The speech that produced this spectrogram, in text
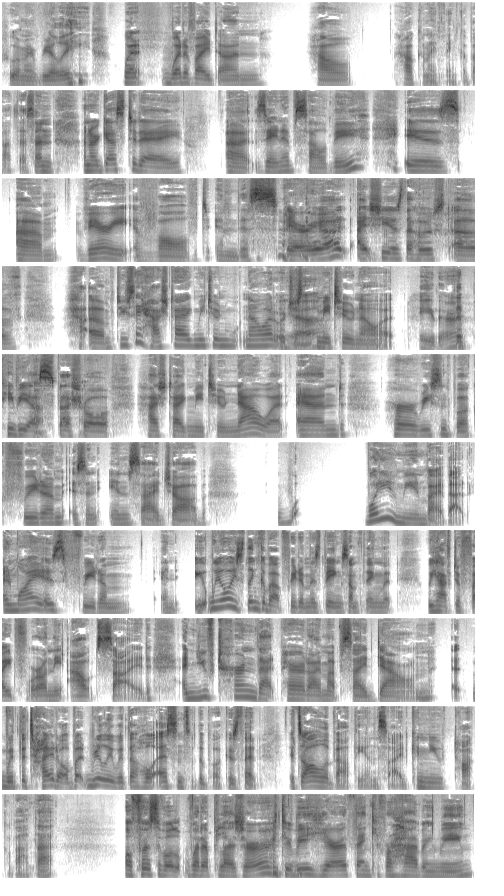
Who am I really? What what have I done? How how can I think about this? And and our guest today, uh, Zainab Salbi, is um, very evolved in this area. I, she is the host of. Um, do you say hashtag Me Too Now What or Yeah. just Me Too Now What? Either. the PBS special hashtag Me Too Now What, and her recent book Freedom is an Inside Job. Wh- what do you mean by that, and why is freedom? And we always think about freedom as being something that we have to fight for on the outside, and you've turned that paradigm upside down uh, with the title, but really with the whole essence of the book is that it's all about the inside. Can you talk about that? Well, first of all, what a pleasure to be here. Thank you for having me.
